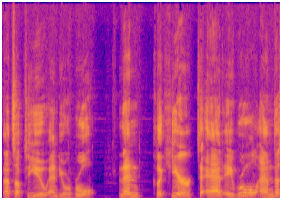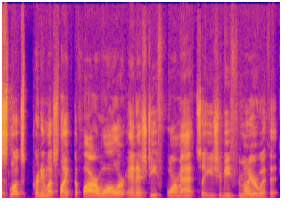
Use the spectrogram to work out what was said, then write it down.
that's up to you and your rule. And then click here to add a rule, and this looks pretty much like the firewall or NSG format, so you should be familiar with it.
